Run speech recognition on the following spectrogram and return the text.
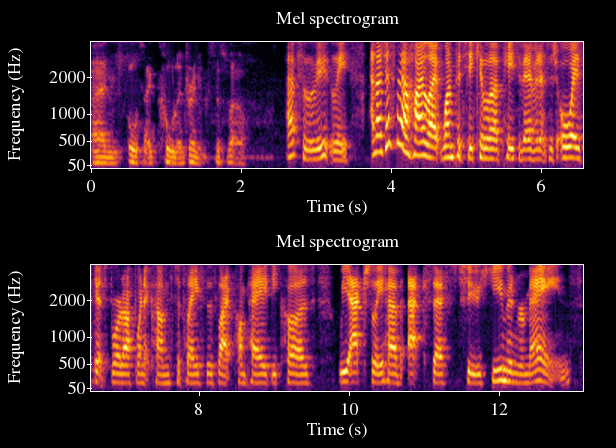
and also cooler drinks as well. Absolutely. And I just want to highlight one particular piece of evidence which always gets brought up when it comes to places like Pompeii because we actually have access to human remains.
